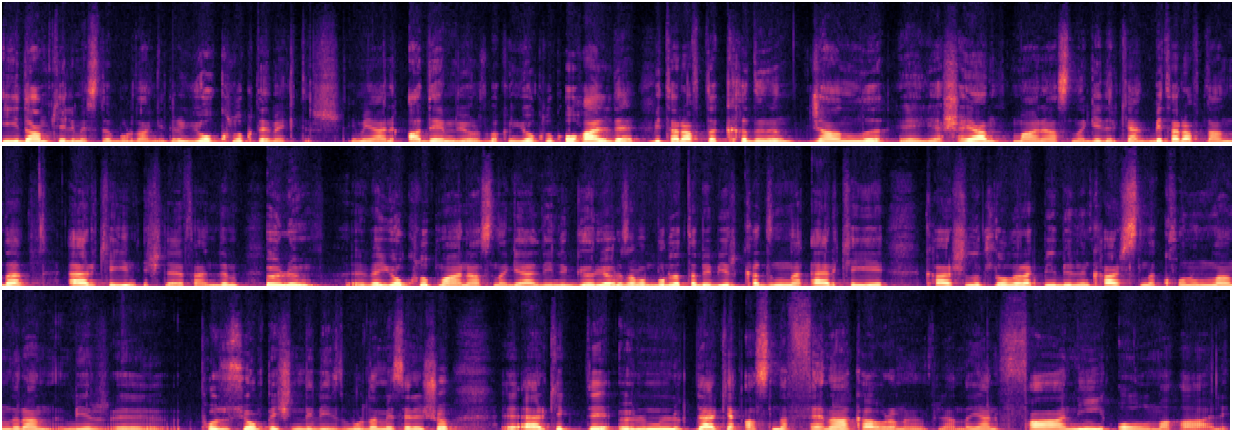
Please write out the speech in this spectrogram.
idam kelimesi de buradan gelir. Yokluk demektir. Değil mi? Yani adem diyoruz bakın yokluk. O halde bir tarafta kadının canlı, yaşayan manasına gelirken bir taraftan da erkeğin işte efendim ölüm ve yokluk manasına geldiğini görüyoruz ama burada tabii bir kadınla erkeği karşılıklı olarak birbirinin karşısında konumlandıran bir e, pozisyon peşinde değiliz. Burada mesele şu e, erkekte ölümlülük derken aslında fena kavramı planda. Yani fani olma hali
